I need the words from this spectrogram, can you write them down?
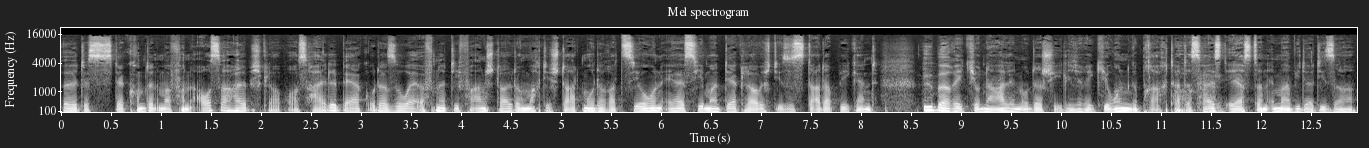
Äh, Das, der kommt dann immer von außerhalb, ich glaube aus Heidelberg oder so, eröffnet die Veranstaltung, macht die Startmoderation. Er ist jemand, der, glaube ich, dieses Startup-Weekend überregional in unterschiedliche Regionen gebracht hat. Das Okay. heißt, er ist dann immer wieder dieser,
